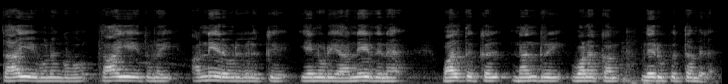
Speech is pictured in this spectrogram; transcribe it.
தாயை வணங்குவோம். தாயை துணை அன்னையர் அவர்களுக்கு என்னுடைய அன்னையர் தின வாழ்த்துக்கள் நன்றி வணக்கம். நெருப்பு தமிழன்.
